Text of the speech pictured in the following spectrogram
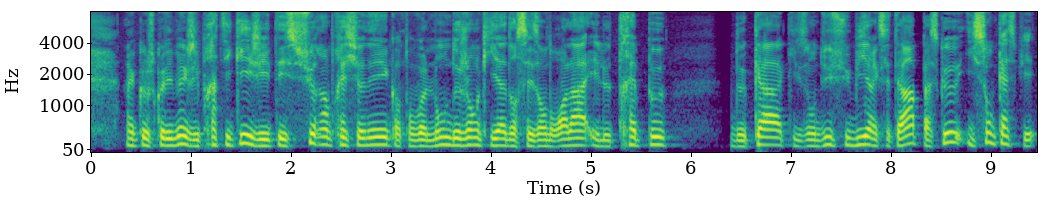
un que je connais bien, que j'ai pratiqué, j'ai été surimpressionné quand on voit le nombre de gens qu'il y a dans ces endroits-là et le très peu de cas qu'ils ont dû subir, etc. Parce que ils sont casse-pieds.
